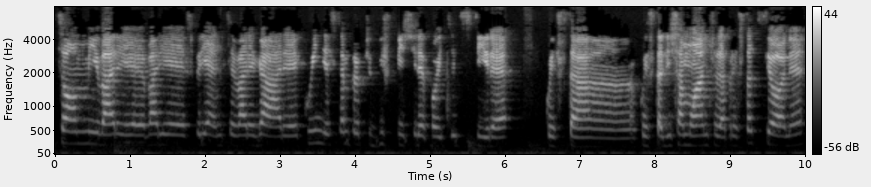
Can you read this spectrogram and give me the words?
sommi varie, varie esperienze, varie gare, quindi è sempre più difficile poi gestire questa, questa diciamo ansia da prestazione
